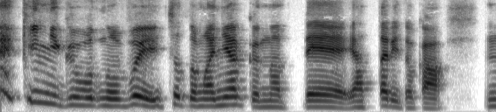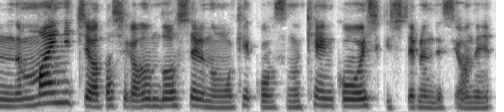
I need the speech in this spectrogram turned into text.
筋肉の部位ちょっとマニアックになってやったりとか、うん、毎日私が運動してるのも結構その健康を意識してるんですよね。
